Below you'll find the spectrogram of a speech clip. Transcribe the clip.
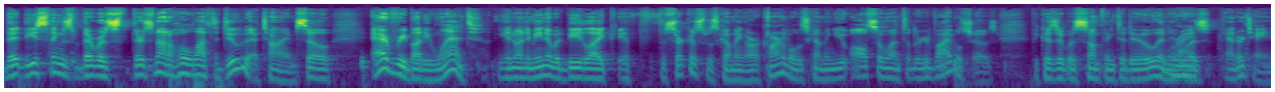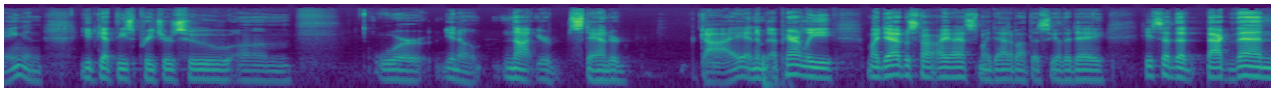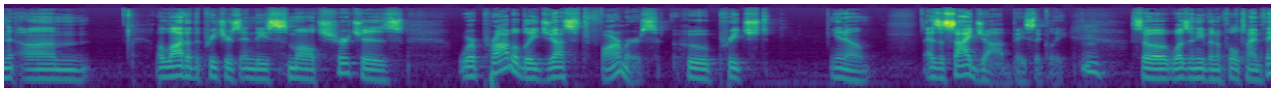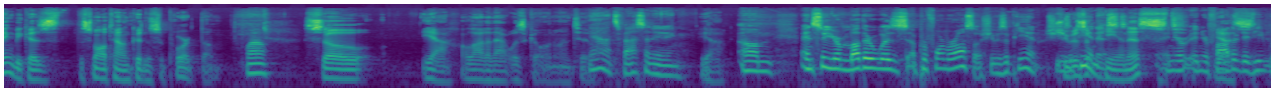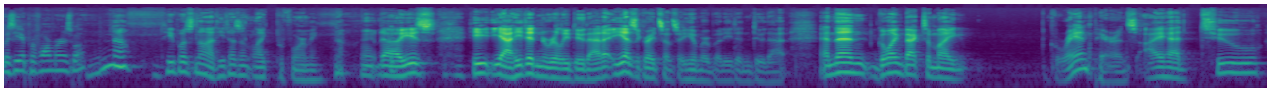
Th these things, there was, there's not a whole lot to do at times, so everybody went. You know what I mean? It would be like if the circus was coming or a carnival was coming, you also went to the revival shows because it was something to do and it Right. was entertaining, and you'd get these preachers who um, were, you know, not your standard guy. And apparently, my dad was. Ta- I asked my dad about this the other day. He said that back then, um, a lot of the preachers in these small churches were probably just farmers who preached, you know, as a side job, basically. Mm. So it wasn't even a full time thing because the small town couldn't support them. Wow. So, yeah, a lot of that was going on too. Yeah, it's fascinating. Yeah. Um, and so your mother was a performer also. She was a pian. She, She was, was a a pianist. pianist, And your and your father yes. did he was he a performer as well? No, he was not. He doesn't like performing. No, he's he. Yeah, he didn't really do that. He has a great sense of humor, but he didn't do that. And then going back to my grandparents, I had two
